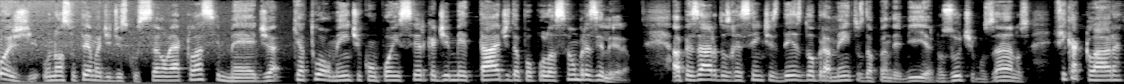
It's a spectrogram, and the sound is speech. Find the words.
Hoje, o nosso tema de discussão é a classe média, que atualmente compõe cerca de metade da população brasileira. Apesar dos recentes desdobramentos da pandemia nos últimos anos, fica clara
